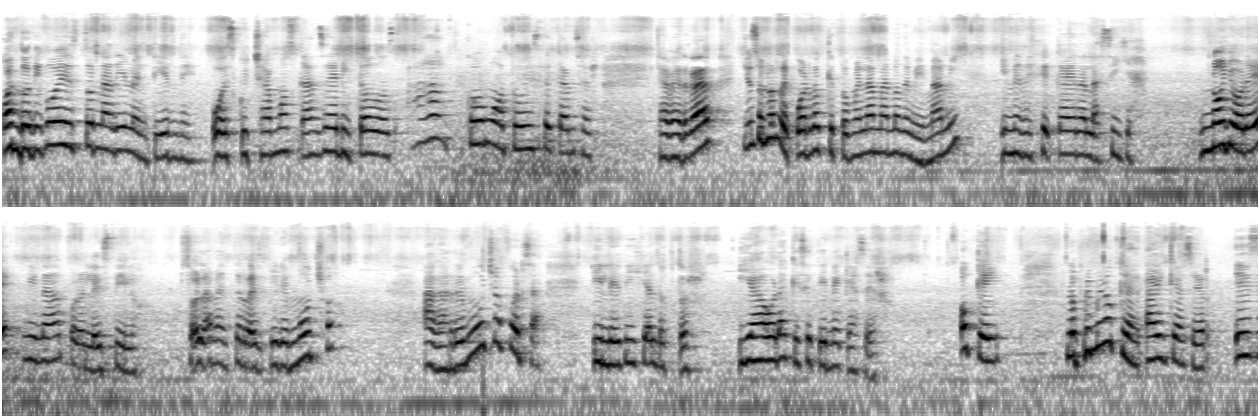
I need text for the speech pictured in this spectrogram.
cuando digo esto nadie lo entiende o escuchamos cáncer y todos, ah, ¿cómo tuviste cáncer? La verdad, yo solo recuerdo que tomé la mano de mi mami y me dejé caer a la silla. No lloré ni nada por el estilo, solamente respiré mucho, agarré mucha fuerza y le dije al doctor, ¿y ahora qué se tiene que hacer? Ok, lo primero que hay que hacer es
